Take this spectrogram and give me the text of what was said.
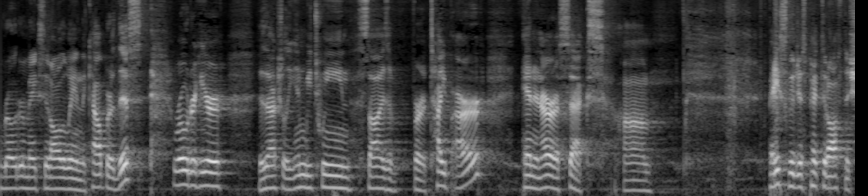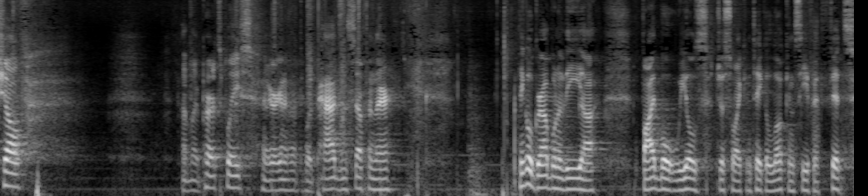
rotor makes it all the way in the caliper. This rotor here is actually in between size of for a Type R and an RSX. Um, basically just picked it off the shelf at my parts place. we are gonna have to put pads and stuff in there. I think I'll grab one of the uh, five bolt wheels just so I can take a look and see if it fits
